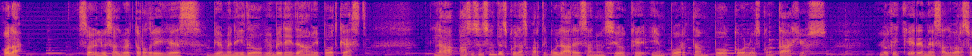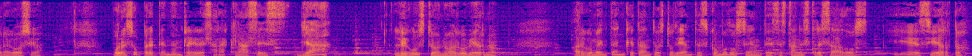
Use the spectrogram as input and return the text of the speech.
Hola, soy Luis Alberto Rodríguez. Bienvenido, bienvenida a mi podcast. La Asociación de Escuelas Particulares anunció que importan poco los contagios. Lo que quieren es salvar su negocio. Por eso pretenden regresar a clases ya, le guste o no al gobierno. Argumentan que tanto estudiantes como docentes están estresados y es cierto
